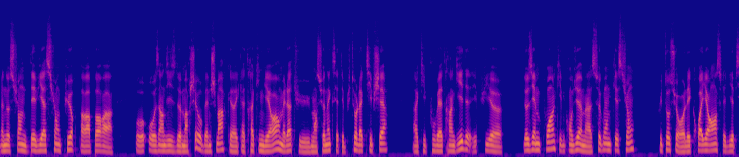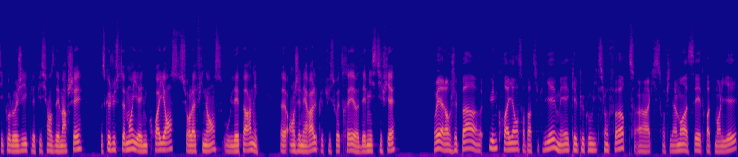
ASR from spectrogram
la notion de déviation pure par rapport aux, indices de marché, aux benchmarks avec la tracking error. Mais là, tu mentionnais que c'était plutôt l'active share euh, qui pouvait être un guide. Et puis, Deuxième point qui me conduit à ma seconde question, plutôt sur les croyances, les biais psychologiques, l'efficience des marchés. Est-ce que justement il y a une croyance sur la finance ou l'épargne euh, en général que tu souhaiterais euh, démystifier? Oui, alors j'ai pas euh, une croyance en particulier, mais quelques convictions fortes qui sont finalement assez étroitement liées.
